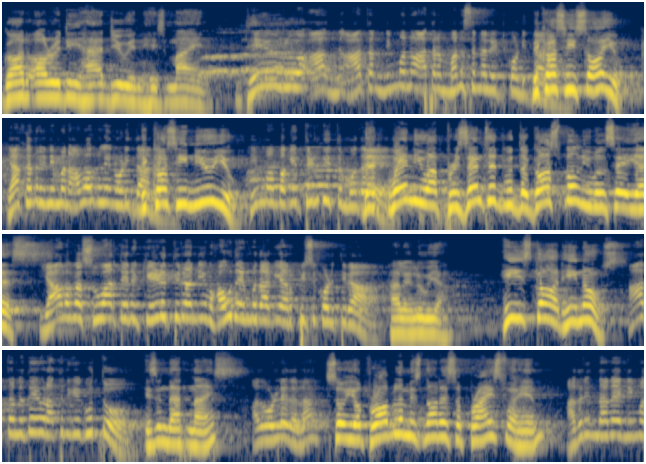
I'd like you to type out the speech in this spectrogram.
God already had you in his mind ದೇವರು ಆ- ಆತನ ನಿಮ್ಮನ್ನು ಆತನ ಮನಸ್ಸಿನಲ್ಲಿ ಇಟ್ಕೊಂಡಿದ್ದ because he saw you, ಯಾಕಂದ್ರೆ ನಿಮ್ಮನ್ನು ಅವಾಗಲೇ ನೋಡಿದ್ದ because he knew you. ನಿಮ್ಮ ಬಗ್ಗೆ ತಿಳಿದಿತ್ತು ಮೊದಲೇ That when you are presented with the gospel, you will say yes. ಯಾವಾಗ ಸುವಾರ್ತೆಯನ್ನು ಕೇಳುತ್ತೀರಾ ನೀವು ಹೌದು ಎಂಬುದಾಗಿ ಅರ್ಪಿಸಿಕೊಳ್ತೀರಾ Hallelujah. He is God, he knows. ಆತನ ದೇವರು ಆತನಿಗೆ ಗೊತ್ತು Isn't that nice? ಅದು ಒಳ್ಳೇದಲ್ಲ So your problem is not a surprise for him. ಅದರಿಂದಾನೇ ನಿಮ್ಮ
